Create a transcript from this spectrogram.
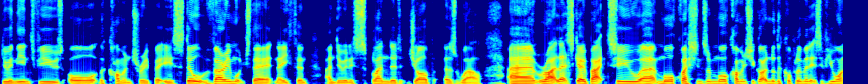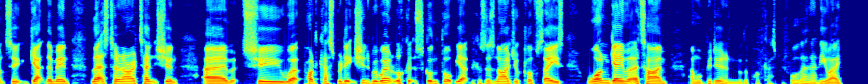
doing the interviews or the commentary. But he's still very much there, Nathan, and doing a splendid job as well. Uh, right, let's go back to uh, more questions and more comments. You've got another couple of minutes if you want to get them in. Let's turn our attention um, to uh, podcast predictions. We won't look at Scunthorpe yet because, as Nigel Clough says, one game at a time. And we'll be doing another podcast before then anyway.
